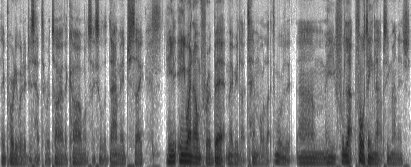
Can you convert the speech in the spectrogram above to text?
they probably would have just had to retire the car once they saw the damage. So he he went on for a bit maybe like 10 more like what was it? Um, he lap 14 laps he managed.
